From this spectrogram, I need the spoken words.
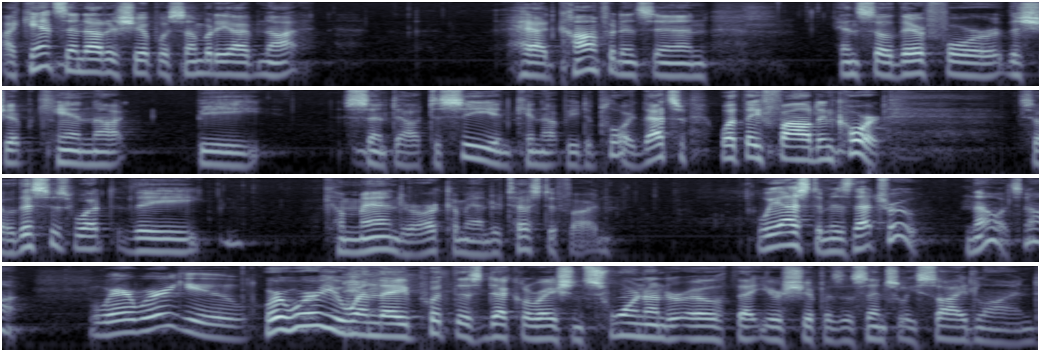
I can't send out a ship with somebody I've not had confidence in, and so therefore the ship cannot be sent out to sea and cannot be deployed. That's what they filed in court. So this is what the commander, our commander, testified. We asked him, Is that true? No, it's not. Where were you? Where were you when they put this declaration, sworn under oath, that your ship is essentially sidelined?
